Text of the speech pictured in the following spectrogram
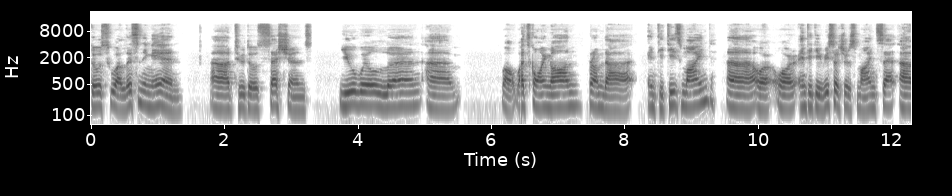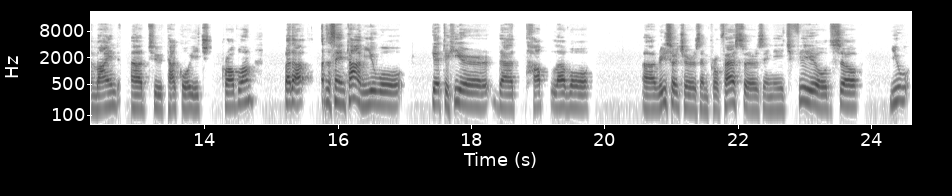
those who are listening in to those sessions you will learn um, well what's going on from the NTT's mind uh, or, or NTT researchers mindset uh, mind uh, to tackle each problem. But uh, at the same time, you will get to hear that top level uh, researchers and professors in each field. So you,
